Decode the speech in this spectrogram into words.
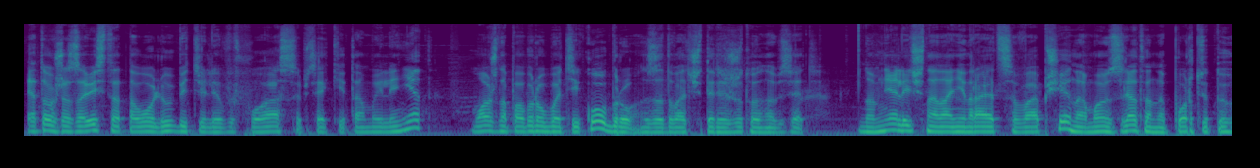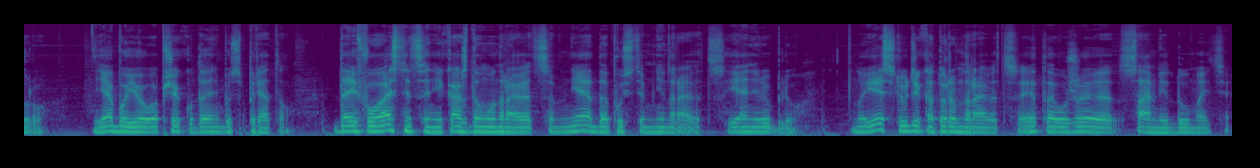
это уже зависит от того, любите ли вы фуасы всякие там или нет. Можно попробовать и Кобру за 24 жетона взять. Но мне лично она не нравится вообще, на мой взгляд, она портит игру. Я бы ее вообще куда-нибудь спрятал. Да и фугасница не каждому нравится. Мне, допустим, не нравится. Я не люблю. Но есть люди, которым нравится. Это уже сами думайте.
